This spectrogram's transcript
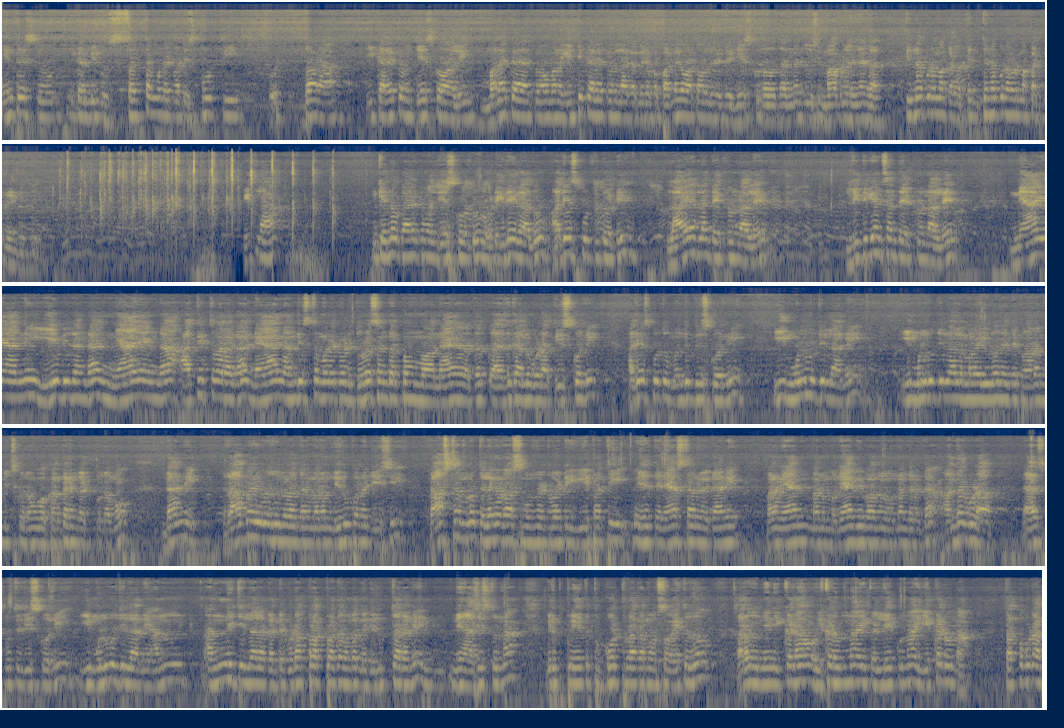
ఇంట్రెస్ట్ ఇక్కడ మీకు సొంతంగా ఉన్నటువంటి స్ఫూర్తి ద్వారా ఈ కార్యక్రమం చేసుకోవాలి. మన కార్యక్రమం మన ఇంటి కార్యక్రమం లాగా మీరు ఒక పండుగ వాతావరణం చేసుకున్నారు దాన్ని చూసి మాకు నిజంగా తిన్నప్పుడు మాకు తిన్నప్పుడు కూడా మాకు కట్టుకునేది ఇట్లా ఇంకెన్నో కార్యక్రమాలు చేసుకుంటూ ఒకటి ఇదే కాదు అదే స్ఫూర్తితోటి లాయర్లు అంటే ఎట్లుండాలి లిటిగెన్స్ అంతా ఎట్లుండాలి న్యాయాన్ని ఏ విధంగా న్యాయంగా అతి త్వరగా న్యాయాన్ని అందిస్తామనేటువంటి దృఢ సంకల్పం మా న్యాయ అధికారులు కూడా తీసుకొని అదే స్ఫూర్తి ముందుకు తీసుకొని ఈ ములుగు జిల్లాని ఈ ములుగు జిల్లాలో మనం ఈ రోజు అయితే ఒక కంకణం కట్టుకున్నామో. దాన్ని రాబోయే రోజుల్లో దాన్ని మనం నిరూపణ చేసి రాష్ట్రంలో తెలంగాణ రాష్ట్రం ఉన్నటువంటి ఈ ప్రతి ఏదైతే న్యాయస్థానమే కానీ మన న్యాయ మనం న్యాయ విభాగంలో ఉన్నాం కనుక అందరూ కూడా న్యాయస్ఫూర్తి తీసుకొని ఈ ములుగు జిల్లాని అన్ అన్ని జిల్లాల కంటే కూడా ప్రప్రథమంగా మీరు నిలుపుతారని నేను ఆశిస్తున్నా. మీరు ఏదైతే కోర్టు ప్రారంభోత్సవం అవుతుందో ఆ రోజు నేను ఇక్కడ ఇక్కడ ఉన్నా ఇక్కడ లేకున్నా ఎక్కడున్నా తప్పకుండా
